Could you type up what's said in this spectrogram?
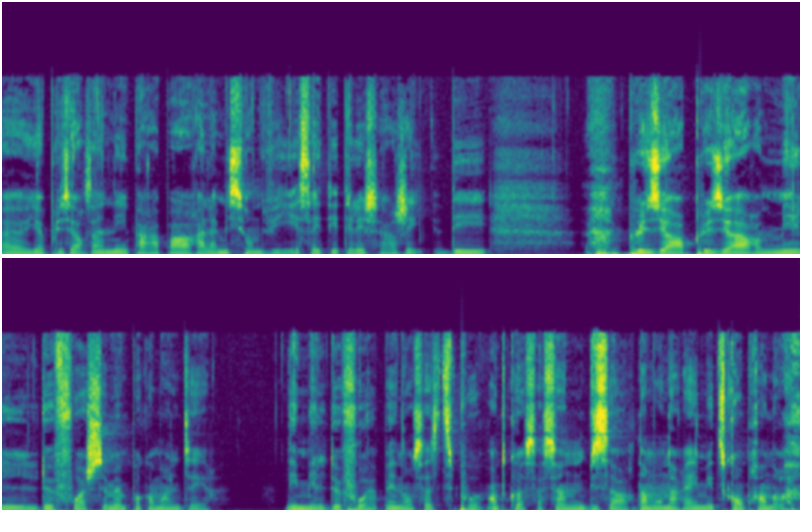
euh, il y a plusieurs années par rapport à la mission de vie et ça a été téléchargé des plusieurs, plusieurs mille de fois. Je ne sais même pas comment le dire. Des mille de fois? Ben non, ça se dit pas. En tout cas, ça sonne bizarre dans mon oreille, mais tu comprendras.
